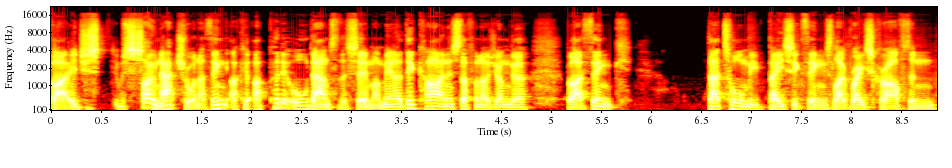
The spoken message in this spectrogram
but it just, it was so natural. And I think I, could, I put it all down to the sim. I mean, I did karting and stuff when I was younger, but I think that taught me basic things like racecraft and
